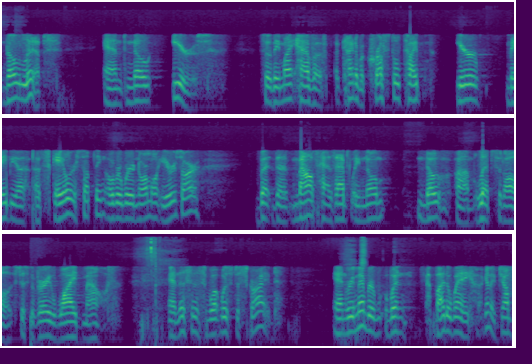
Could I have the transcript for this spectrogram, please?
no lips and no ears. So they might have a, a kind of a crustal type ear, maybe a, a scale or something over where normal ears are, but the mouth has absolutely no no um, lips at all. It's just a very wide mouth, and this is what was described. And remember, when by the way, I'm going to jump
